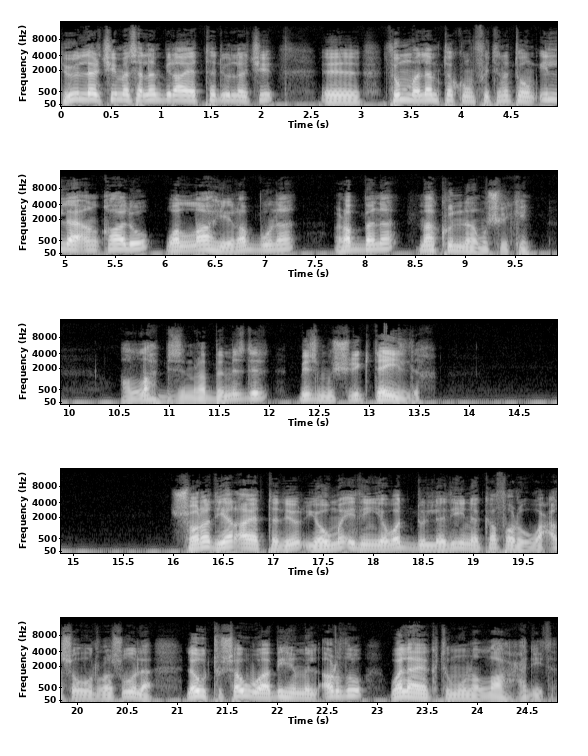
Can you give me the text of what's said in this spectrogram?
Diyorlar ki mesela bir ayette diyorlar ki ثُمَّ لَمْ تَكُنْ فِتْنَتُهُمْ اِلَّا اَنْ قَالُوا وَاللّٰهِ رَبُّنَا رَبَّنَا مَا كُنَّا مُشْرِكِينَ Allah bizim Rabbimizdir. Biz müşrik değildik. Sonra diğer ayette diyor يَوْمَ اِذٍ يَوَدُّ الَّذ۪ينَ كَفَرُوا وَعَصَوُوا الرَّسُولَ لَوْ تُسَوَّى بِهِمِ الْأَرْضُ وَلَا يَكْتُمُونَ اللّٰهَ حَد۪يثًا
